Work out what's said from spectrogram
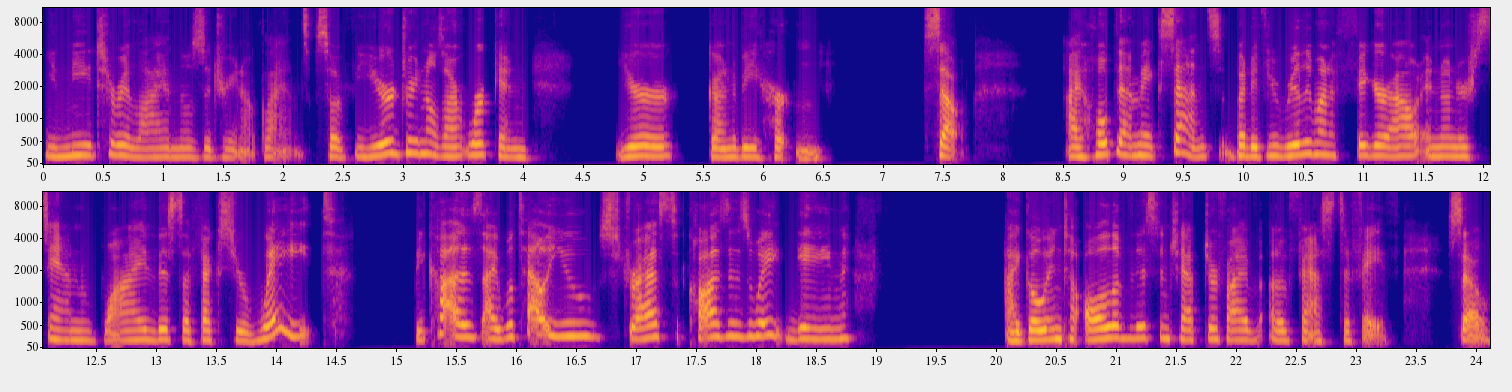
you need to rely on those adrenal glands. So if your adrenals aren't working, you're going to be hurting. So I hope that makes sense. But if you really want to figure out and understand why this affects your weight, because I will tell you, stress causes weight gain. I go into all of this in chapter five of Fast to Faith. So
